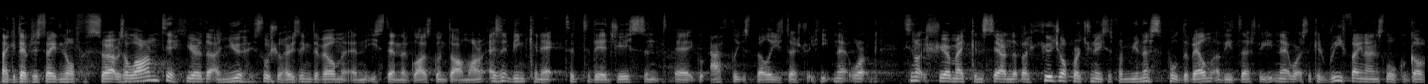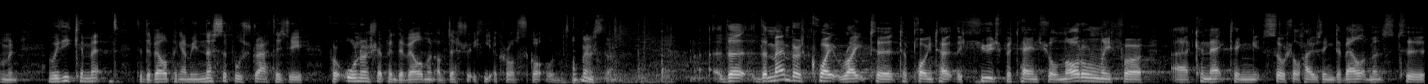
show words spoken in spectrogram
Thank you, Deputy Presiding Officer. I was alarmed to hear that a new social housing development in the east end of Glasgow and Dalmar isn't being connected to the adjacent uh, Athletes Village District Heat Network. Do not share my concern that there are huge opportunities for municipal development of these district heat networks that could refinance local government and would he commit to developing a municipal strategy for ownership and development of district heat across Scotland? Minister the, the member is quite right to, to point out the huge potential, not only for uh, connecting social housing developments to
